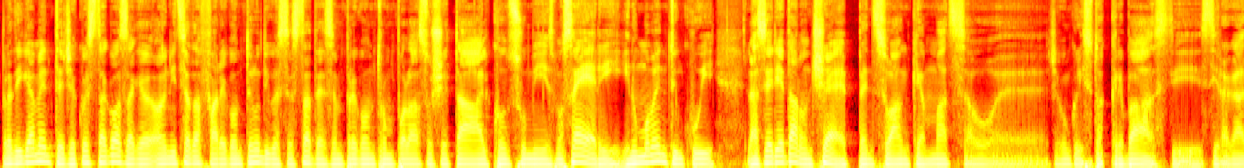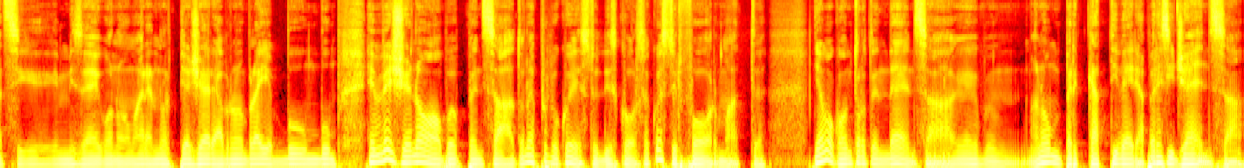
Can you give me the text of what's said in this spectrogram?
praticamente c'è questa cosa che ho iniziato a fare contenuti quest'estate sempre contro un po' la società, il consumismo, seri, in un momento in cui la serietà non c'è, penso anche ammazza, oh, eh, cioè comunque li sto a crepasti, sti ragazzi che, che, mi seguono, magari hanno il piacere, aprono play e boom boom, e invece no, poi ho pensato, non è proprio questo il discorso, è questo il format, andiamo contro tendenza, ma non per cattiveria, per esigenza,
